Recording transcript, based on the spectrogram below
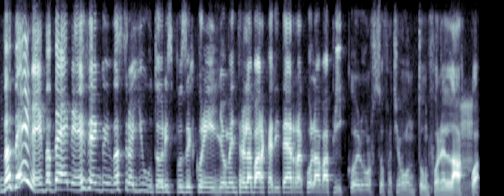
Va bene, va bene, vengo in vostro aiuto, rispose il coniglio, mentre la barca di terra colava a picco e l'orso faceva un tonfo nell'acqua.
